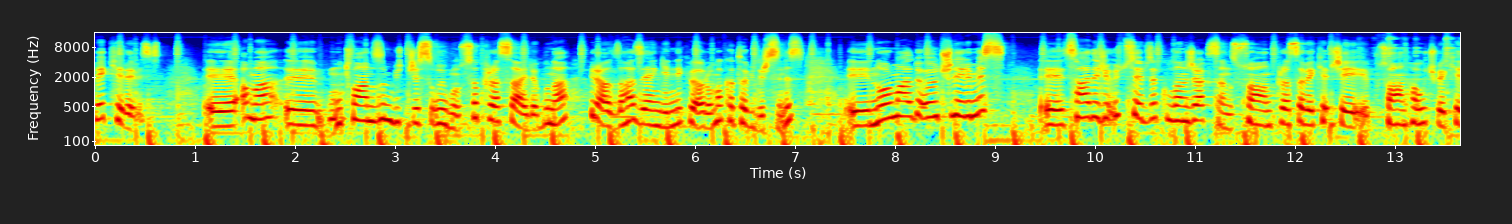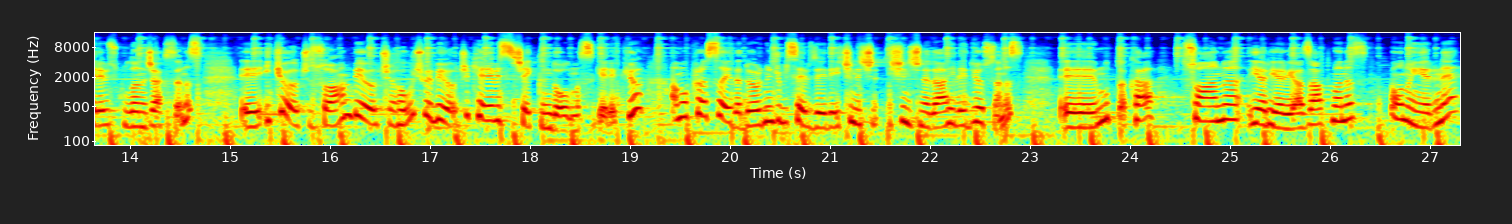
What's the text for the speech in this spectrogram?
ve kereviz. Ee, ama e, mutfağınızın bütçesi uygunsa pırasayla buna biraz daha zenginlik ve aroma katabilirsiniz. Ee, normalde ölçülerimiz e, sadece 3 sebze kullanacaksanız soğan, pırasa ve şey soğan, havuç ve kereviz kullanacaksanız 2 ölçü soğan, bir ölçü havuç ve bir ölçü kereviz şeklinde olması gerekiyor. Ama pırasayı da dördüncü bir sebzeyi de için, için- işin içine dahil ediyorsanız e, mutlaka soğanı yarı yarıya azaltmanız ve onun yerine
